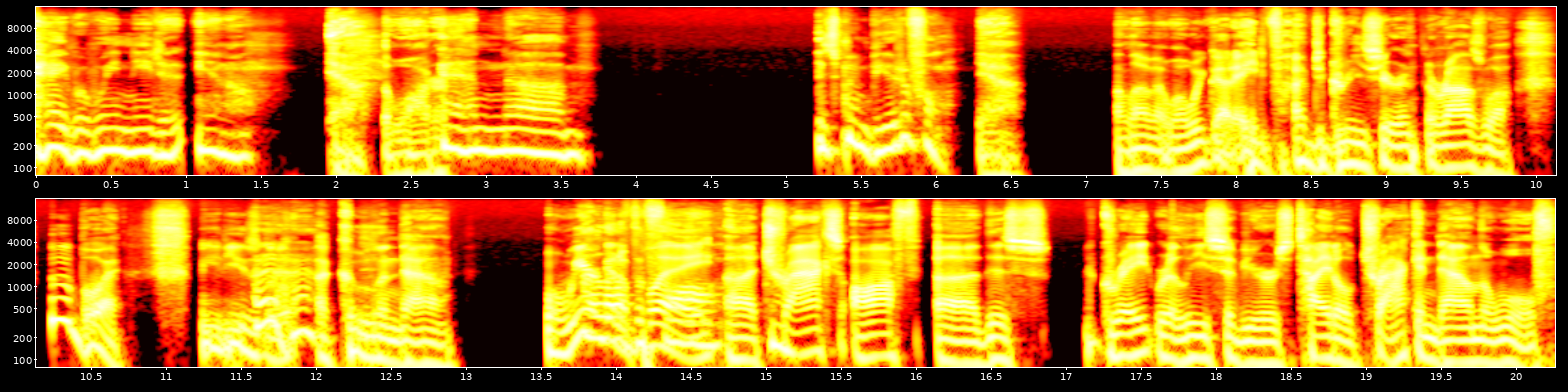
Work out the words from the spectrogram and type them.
hey, but we need it, you know. Yeah, the water. And um, it's been beautiful. Yeah. I love it. Well, we've got 85 degrees here in the Roswell. Oh boy, we could use a, little, a cooling down. Well, we are going to play uh, tracks off uh, this great release of yours titled "Tracking Down the Wolf."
